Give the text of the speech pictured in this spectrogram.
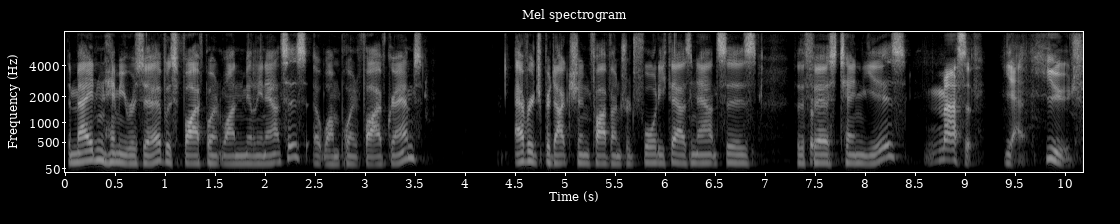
the maiden Hemi reserve was 5.1 million ounces at 1.5 grams. Average production 540,000 ounces for the first 10 years. Massive. Yeah, huge.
